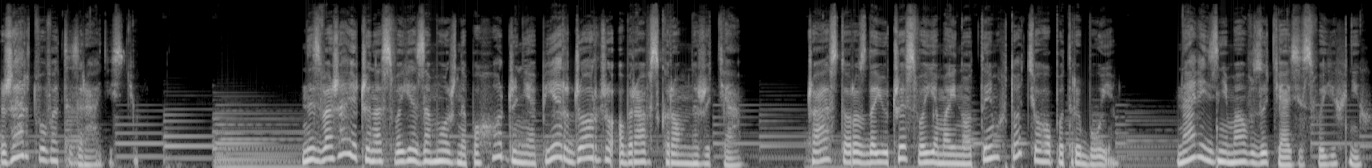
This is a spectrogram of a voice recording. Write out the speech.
Жертвувати з радістю. Незважаючи на своє заможне походження, П'єр Джорджо обрав скромне життя, часто роздаючи своє майно тим, хто цього потребує, навіть знімав взуття зі своїх ніг.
